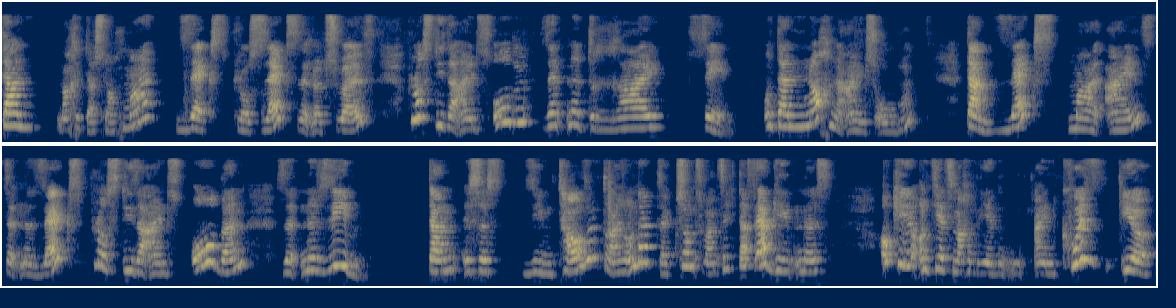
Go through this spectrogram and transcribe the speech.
Dann mache ich das nochmal. 6 plus 6 sind eine 12. Plus diese 1 oben sind eine 13. Und dann noch eine 1 oben. Dann 6 mal 1 sind eine 6. Plus diese 1 oben sind eine 7. Dann ist es 7326 das Ergebnis. Okay, und jetzt machen wir ein Quiz. Ihr,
